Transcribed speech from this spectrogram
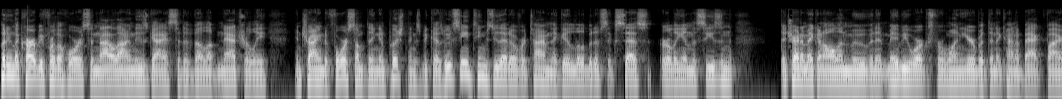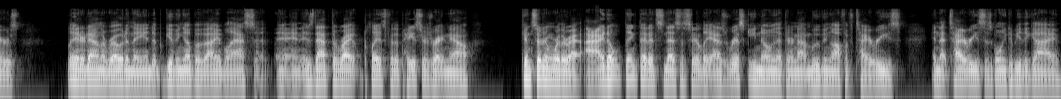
putting the cart before the horse and not allowing these guys to develop naturally and trying to force something and push things because we've seen teams do that over time. They get a little bit of success early in the season. They try to make an all-in move and it maybe works for one year, but then it kind of backfires later down the road and they end up giving up a valuable asset. And, is that the right place for the Pacers right now? considering where they're at. I don't think that it's necessarily as risky knowing that they're not moving off of Tyrese and that Tyrese is going to be the guy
